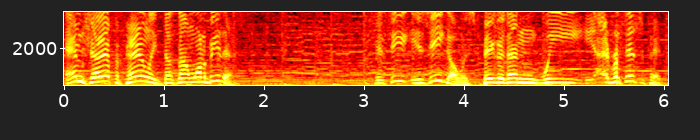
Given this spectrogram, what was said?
MJF apparently does not want to be there. His, e- his ego is bigger than we ever anticipated.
